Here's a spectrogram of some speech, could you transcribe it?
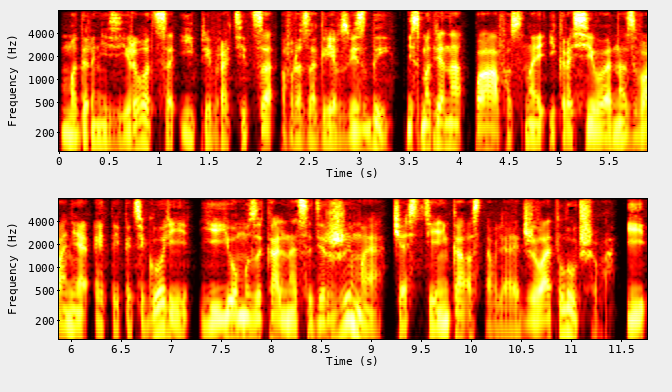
модернизироваться и превратиться в разогрев звезды. Несмотря на пафосное и красивое название этой категории, ее музыкальное содержимое частенько оставляет желать лучшего. И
